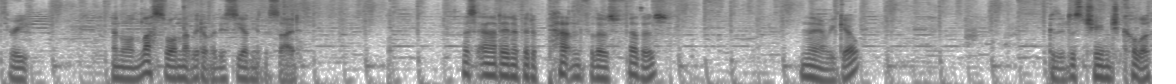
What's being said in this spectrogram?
three, and one last one that we don't really see on the other side. Let's add in a bit of pattern for those feathers. There we go. Because it does change colour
